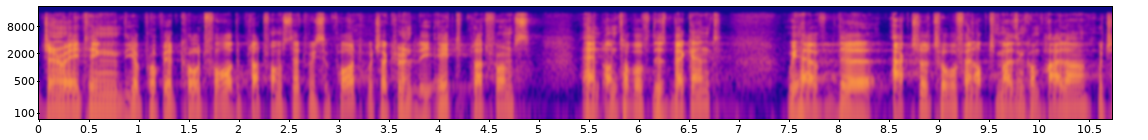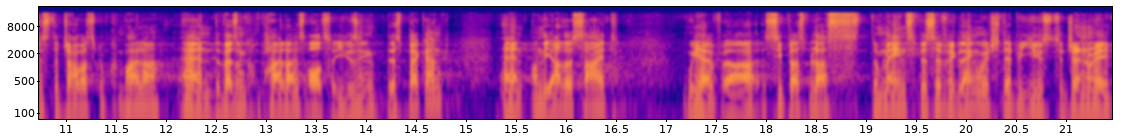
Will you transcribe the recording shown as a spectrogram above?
generating the appropriate code for all the platforms that we support, which are currently eight platforms. And on top of this backend, we have the actual Turbofan optimizing compiler, which is the JavaScript compiler, and the Wasm compiler is also using this backend. And on the other side, we have a C++ domain-specific language that we use to generate,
